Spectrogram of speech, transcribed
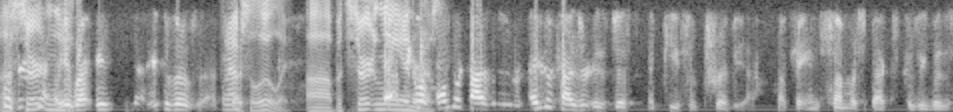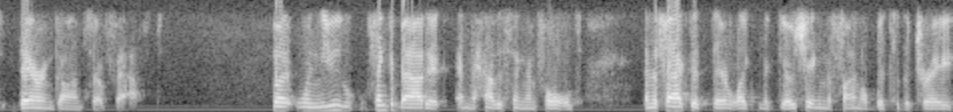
uh, certainly yeah, he, he, yeah, he, deserves that absolutely. Uh, but certainly yeah, interesting. Edgar Kaiser, Edgar Kaiser is just a piece of trivia okay in some respects because he was there and gone so fast but when you think about it and how this thing unfolds, and the fact that they're like negotiating the final bits of the trade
